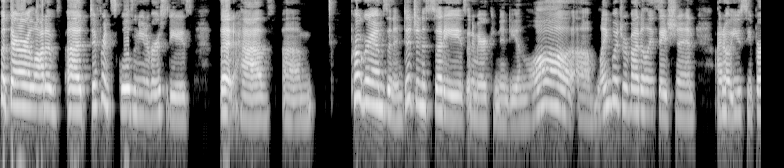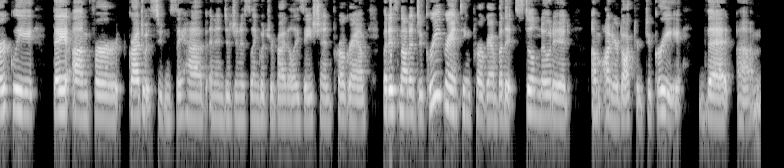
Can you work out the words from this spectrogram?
but there are a lot of uh, different schools and universities that have um, programs in Indigenous studies and American Indian law, um, language revitalization. I know at UC Berkeley, they um, for graduate students they have an Indigenous language revitalization program, but it's not a degree granting program, but it's still noted um, on your doctorate degree that um,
